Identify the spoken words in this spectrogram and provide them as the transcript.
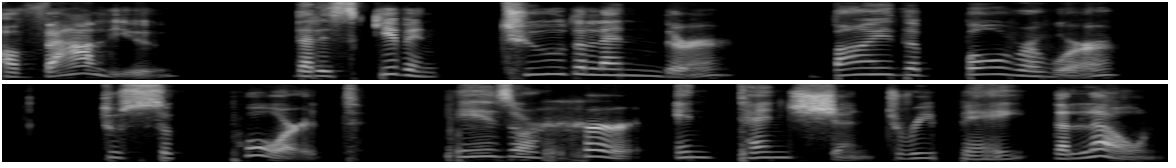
of value that is given to the lender by the borrower to support his or her intention to repay the loan.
